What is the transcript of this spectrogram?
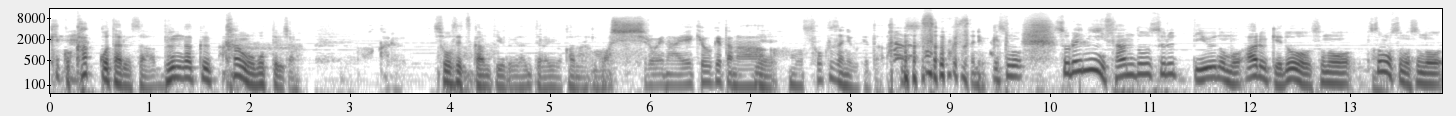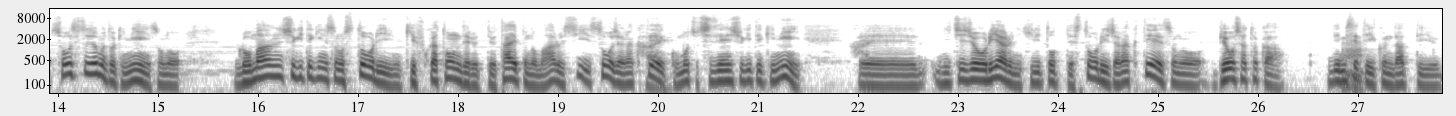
結構確固たるさ、文学感を持ってるじゃん。わかる。小説感っていうと言ったらいいのかわかんないけど面。白いな、影響受けたな。ねもう即座に受けた。即座に受けた。でそのそれに賛同するっていうのもあるけどそのそもそもその小説を読むときにそのロマン主義的にそのストーリーに起伏が飛んでるっていうタイプのもあるしそうじゃなくて、はいこうもうちょっと自然主義的に、はいえー日常をリアルに切り取ってストーリーじゃなくてその描写とかで見せていくんだっていう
